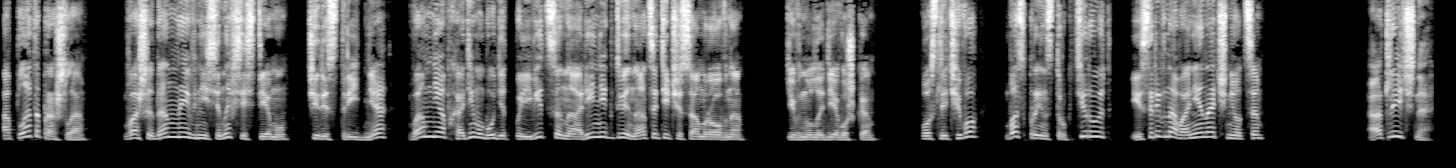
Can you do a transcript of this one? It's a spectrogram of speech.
Оплата прошла. Ваши данные внесены в систему. Через три дня вам необходимо будет появиться на арене к 12 часам ровно», — кивнула девушка. «После чего вас проинструктируют, и соревнование начнется». «Отлично.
